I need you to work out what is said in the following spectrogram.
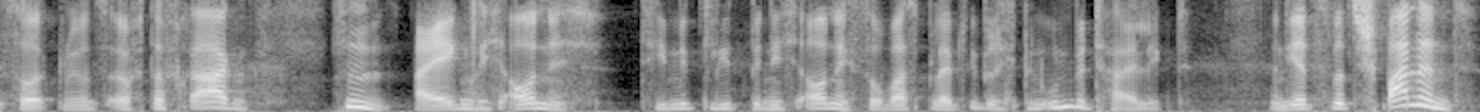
sollten wir uns öfter fragen. Hm, eigentlich auch nicht. Teammitglied bin ich auch nicht. So was bleibt übrig. Ich bin unbeteiligt. Und jetzt wird's spannend.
